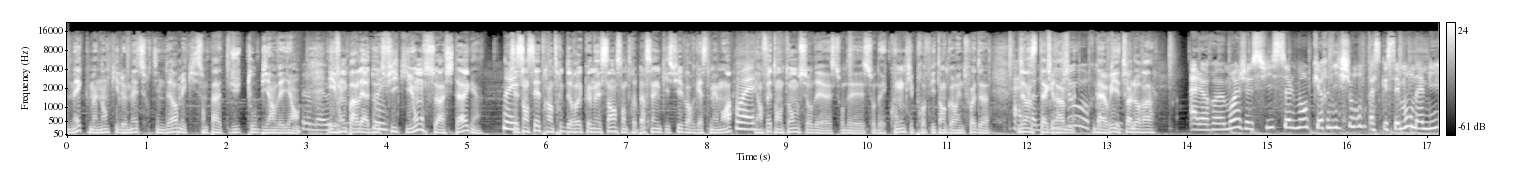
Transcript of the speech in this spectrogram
mecs maintenant qui le mettent sur Tinder, mais qui sont pas du tout bienveillants. Ah bah Et ils vont parler à d'autres Oui. filles qui ont ce hashtag. Oui. C'est censé être un truc de reconnaissance entre personnes qui suivent Orgasme et moi. Ouais. Et en fait, on tombe sur des, sur des, sur des cons qui profitent encore une fois de, Ah, de comme Instagram. toujours, bah comme oui, et toi. Laura? Alors euh, moi je suis seulement Cornichon parce que c'est mon ami.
